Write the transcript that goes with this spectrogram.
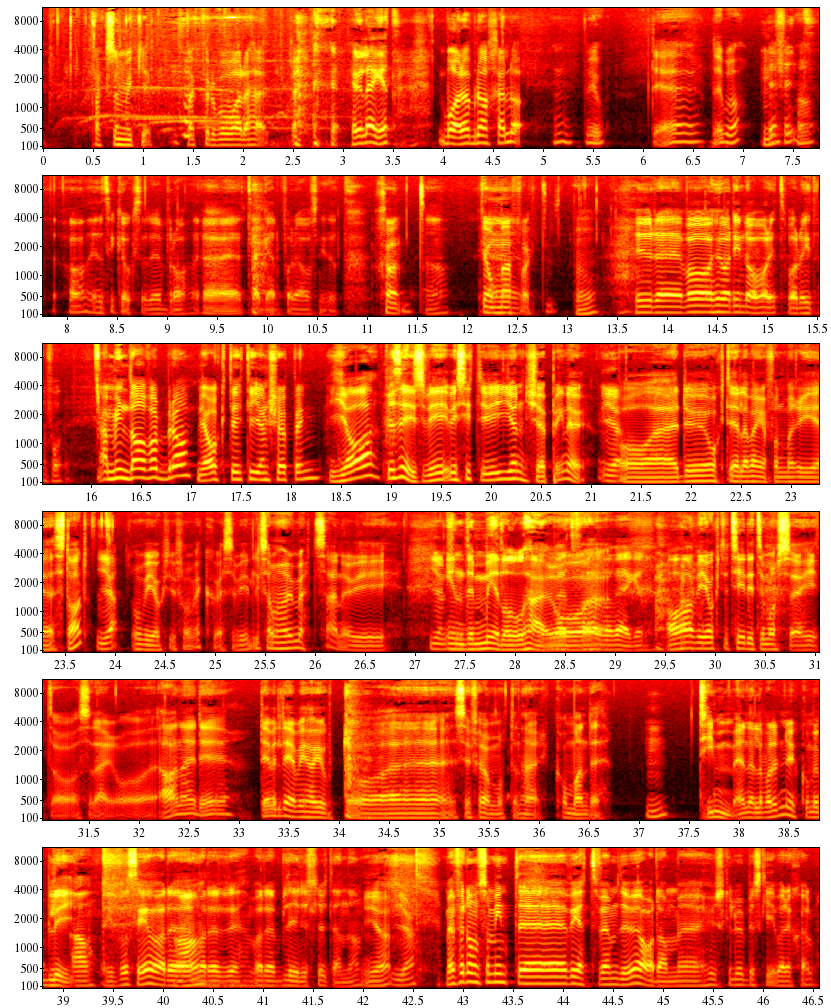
Tack så mycket. Tack för att få vara här. Hur är läget? Bara bra själva. Mm, jo, det är, det är bra. Det är fint. Ja. jag tycker också det är bra. Jag är taggad på det här avsnittet. Skönt. Ja. Jag med Eh, faktiskt. Ja. Hur, eh, vad, hur har din dag varit? Vad har du hittat på? Ja, min dag var bra. Jag åkte till Jönköping. Ja, precis. Vi, vi sitter ju i Jönköping nu. Ja. Och eh, Du åkte hela vägen från Mariestad Ja, och vi åkte från Växjö. Så vi liksom har ju mötts här nu i Jönköping. in the middle här. Och, vägen. ja, vi åkte tidigt i morse hit och sådär. Och, ja, nej, det, det är väl det vi har gjort och eh, ser fram emot den här kommande Mm. Timmen eller vad det nu kommer bli. Ja, vi får se vad det, Ja. vad, det, vad det blir i slutändan. Ja. Ja. Men för de som inte vet vem du är Adam, eh, hur skulle du beskriva dig själv?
